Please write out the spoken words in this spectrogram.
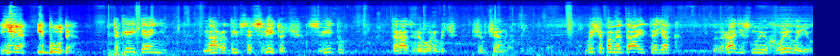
є і буде. В такий день народився світоч світу Тарас Григорович Шевченко. Ви ще пам'ятаєте, як радісною хвилею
